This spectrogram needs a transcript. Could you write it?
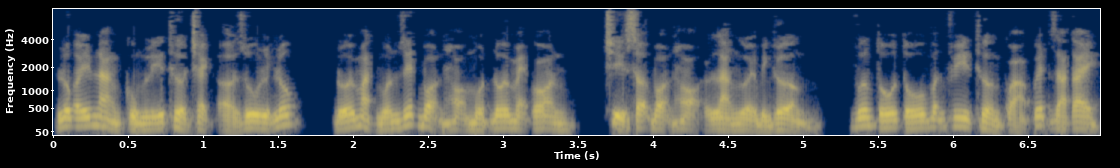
Lúc ấy nàng cùng lý thừa trạch ở du lịch lúc, đối mặt muốn giết bọn họ một đôi mẹ con, chỉ sợ bọn họ là người bình thường, vương tố tố vẫn phi thường quả quyết ra tay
